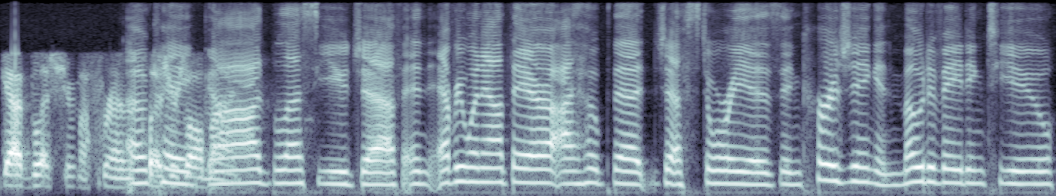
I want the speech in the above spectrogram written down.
God bless you, my friend. Okay, all mine. God bless you, Jeff. And everyone out there, I hope that Jeff's story is encouraging and motivating to you.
